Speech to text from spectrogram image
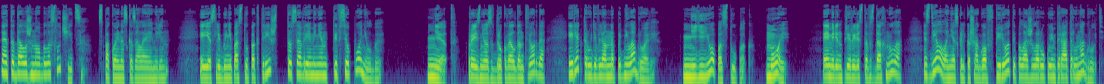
Это должно было случиться. — спокойно сказала Эмерин. «И если бы не поступок Триш, то со временем ты все понял бы». «Нет», — произнес вдруг Велдон твердо, и ректор удивленно подняла брови. «Не ее поступок, мой. Эмерин прерывисто вздохнула, сделала несколько шагов вперед и положила руку императору на грудь.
